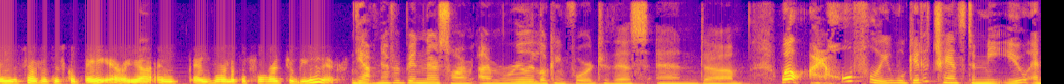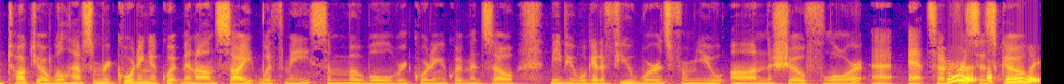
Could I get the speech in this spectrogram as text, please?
in the San Francisco Bay Area, and, and we're looking forward to being there. Yeah, I've never been there, so I'm I'm really looking forward to this. And um, well, I hopefully will get a chance to meet you and talk to you. I will have some recording equipment on site with me, some mobile recording equipment. So maybe we'll get a few words from you on the show floor at, at San Sure, Francisco absolutely.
